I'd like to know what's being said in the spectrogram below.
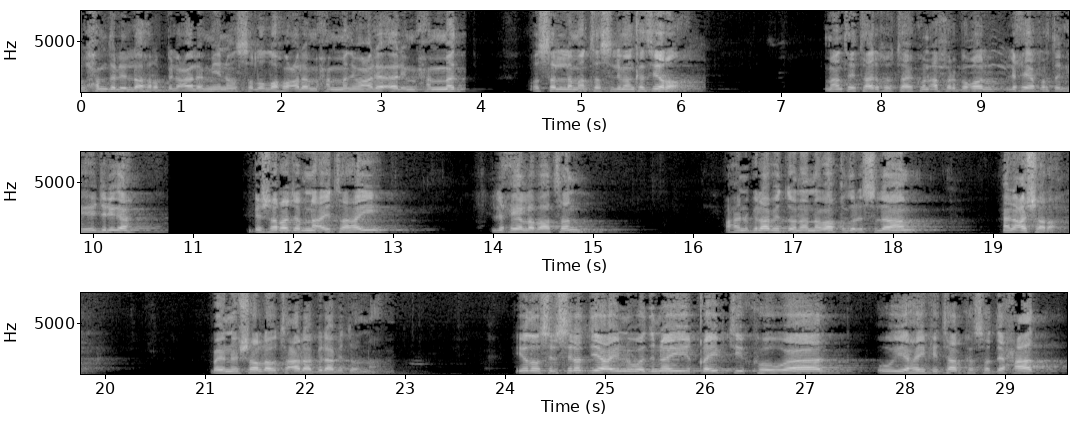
alxamdu lilaah rab alcaalamiin w sala allahu cala muxamedi wcala aali muxamed wa sallama tasliiman kasiira maantay taarikhdu tahay kun afar boqol lix iyo afartankii hijiriga bisha rajabna ay tahay lix iyo labaatan. Waxaynu bilaabi doonaa nawaaqid alislaam alcashara. Baynu insha allahu tacaala bilaabi doonnaa iyadoo silsiladdii aynu wadnay qeybtii koowaad uu yahay kitaabka saddexaad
